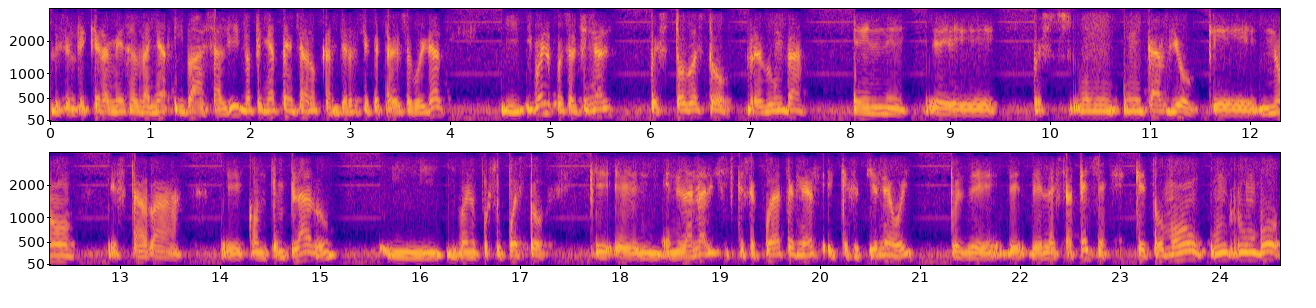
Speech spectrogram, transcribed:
Luis Enrique Ramírez Aldaña iba a salir, no tenía pensado cambiar de secretario de seguridad. Y, y bueno, pues al final, pues todo esto redunda en, eh, pues un, cambio que no estaba eh, contemplado y, y, bueno, por supuesto que en, en, el análisis que se pueda tener y que se tiene hoy, pues de la estrategia, que tomó un rumbo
